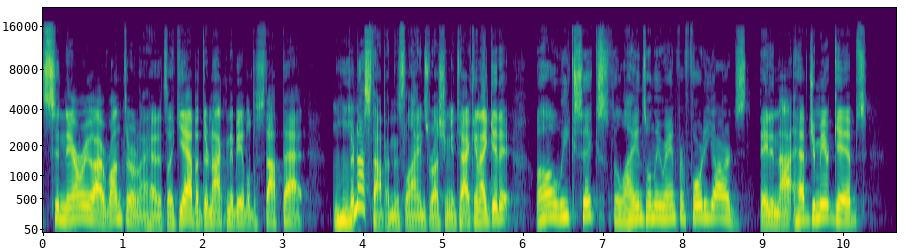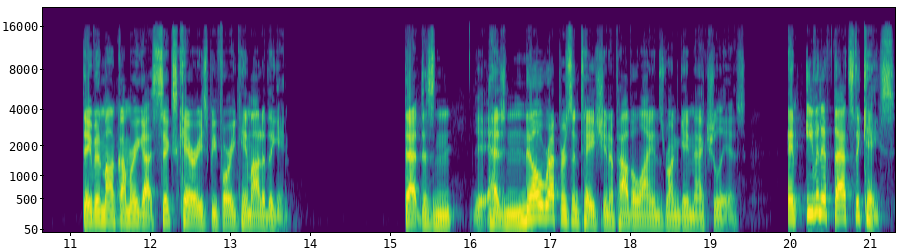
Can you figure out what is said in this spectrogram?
scenario I run through in my head, it's like, yeah, but they're not going to be able to stop that. Mm-hmm. They're not stopping this Lions rushing attack. And I get it. Well, week six, the Lions only ran for 40 yards. They did not have Jahmyr Gibbs. David Montgomery got six carries before he came out of the game. That doesn't it has no representation of how the Lions run game actually is. And even if that's the case,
